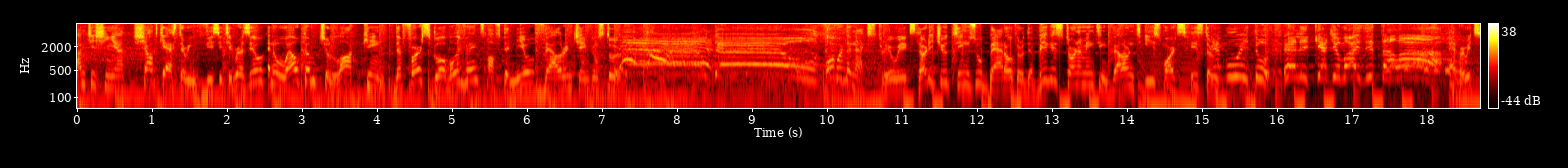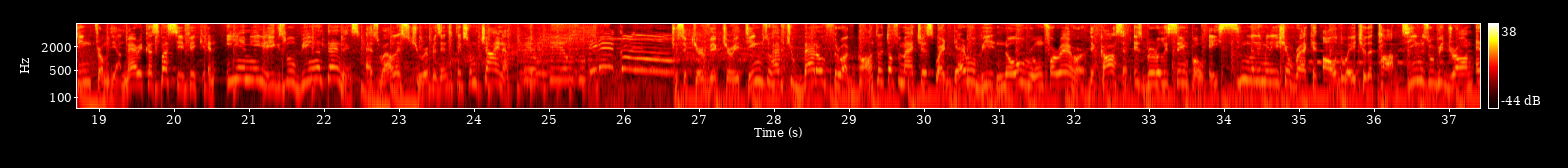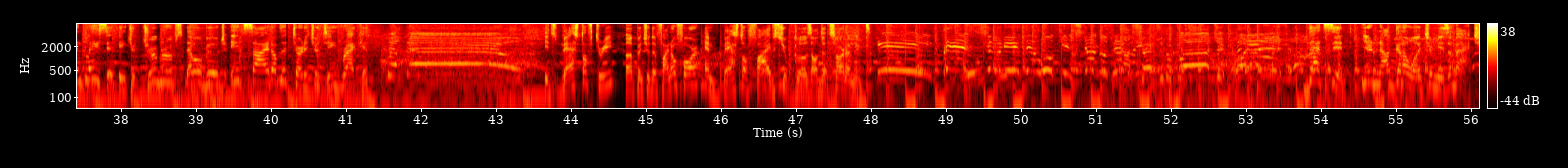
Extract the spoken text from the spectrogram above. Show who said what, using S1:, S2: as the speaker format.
S1: I'm Tixinha, shoutcaster in VCT Brazil, and welcome to Lock King, the first global event of the new Valorant Champions Tour. Over the next three weeks, 32 teams will battle through the biggest tournament in Valorant esports history.
S2: É muito! Ele quer demais e tá lá!
S1: Every team from the Americas, Pacific, and EMEA leagues will be in attendance, as well as two representatives from China.
S2: Meu Deus, o perigo!
S1: To secure victory, teams will have to battle through a gauntlet of matches where there will be no room for error. The concept is brutally simple a single elimination bracket all the way to the top. Teams will be drawn and placed into two groups that will build each side of the 32 team bracket.
S2: Meu Deus!
S1: It's best of three up into the final four and best of fives to close out the tournament. That's it, you're not gonna want to miss a match.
